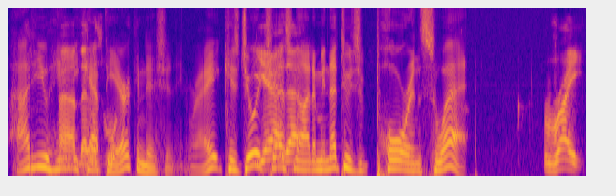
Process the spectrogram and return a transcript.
how do you Uh, handicap is the one- air conditioning, right? Because Joey Yeah, that- Chestnut, I mean, that dude's pouring sweat. Right.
